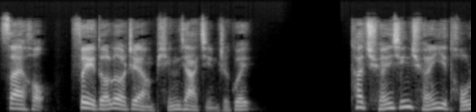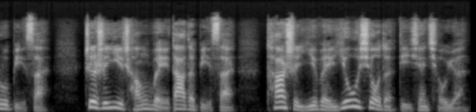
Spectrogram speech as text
赛后，费德勒这样评价锦织圭：“他全心全意投入比赛，这是一场伟大的比赛。他是一位优秀的底线球员。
